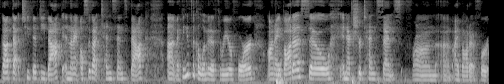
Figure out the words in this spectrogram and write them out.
got that 250 back, and then I also got 10 cents back um, I think it's like a limit of three or four on Ibotta. So an extra 10 cents from um, Ibotta for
